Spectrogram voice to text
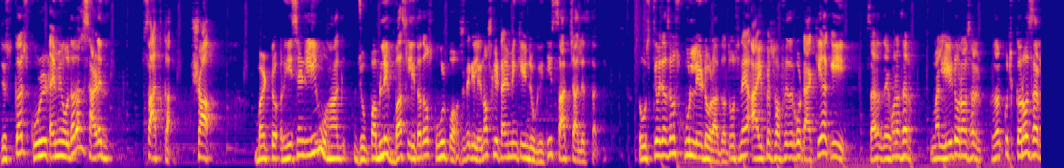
जिसका स्कूल टाइमिंग होता था साढ़े सात का शार्प बट रिसेंटली वहाँ जो पब्लिक बस लेता था स्कूल पहुँचने के लिए ना उसकी टाइमिंग चेंज हो गई थी सात चालीस तक। तो उसकी वजह से वो स्कूल लेट हो रहा था। तो उसने आई पी एस ऑफिसर को टैग किया कि, सर, देखो ना, सर, मैं लेट हो रहा हूँ, सर सर, कुछ करो, सर,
